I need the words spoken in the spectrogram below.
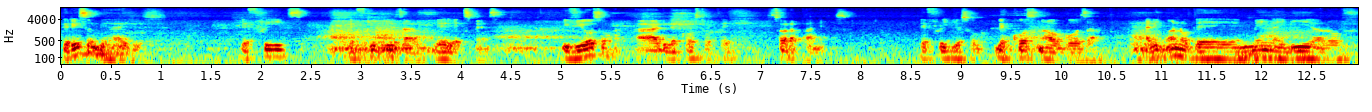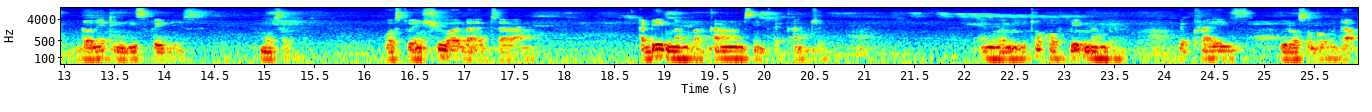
The reason behind this, the fridges, the fridges are very expensive. If you also add the cost of the solar panels, the fridge also, the cost now goes up. I think one of the main idea of donating these fridges, mostly, was to ensure that uh, a big number comes into the country. And when you talk of big number, the price will also go down.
